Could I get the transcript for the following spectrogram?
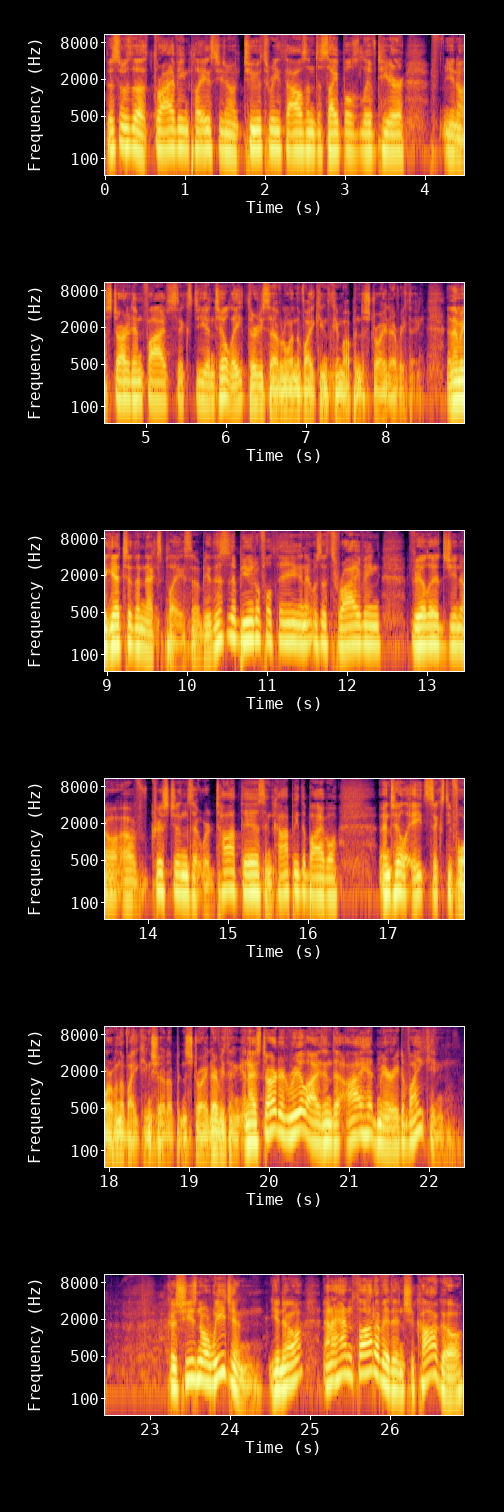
this was a thriving place. You know, two three thousand disciples lived here. You know, started in five sixty until eight thirty seven when the Vikings came up and destroyed everything. And then we get to the next place, and be this is a beautiful thing, and it was a thriving village. You know, of Christians that were taught this and copied the Bible until 864 when the Vikings showed up and destroyed everything. And I started realizing that I had married a Viking because she's Norwegian, you know? And I hadn't thought of it in Chicago,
